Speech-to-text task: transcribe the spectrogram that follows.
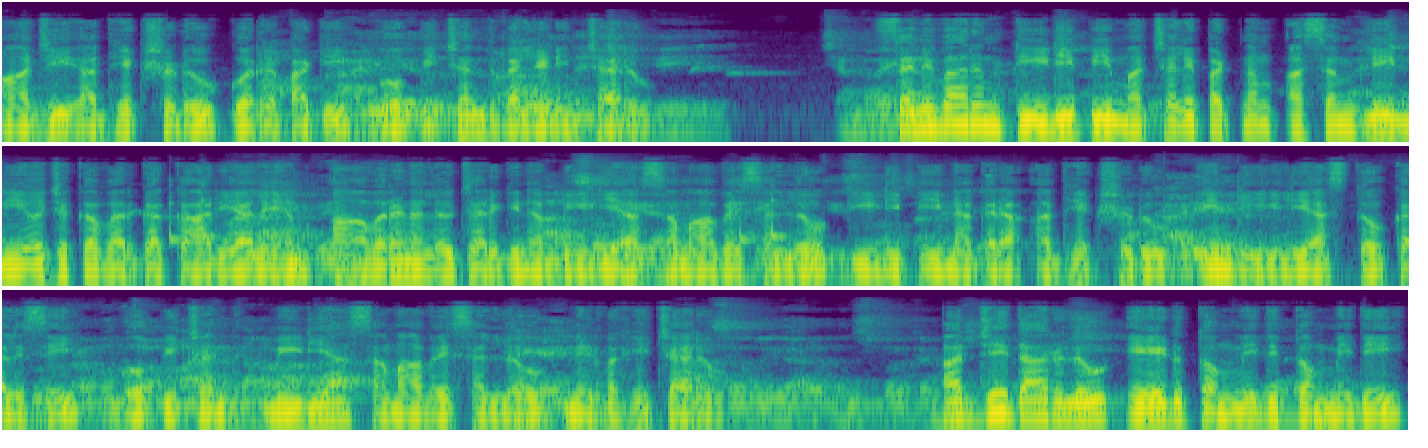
మాజీ అధ్యక్షుడు గొర్రెపాటి గోపీచంద్ వెల్లడించారు. శనివారం టీడీపీ మచ్చలిపట్నం అసెంబ్లీ నియోజకవర్గ కార్యాలయం ఆవరణలో జరిగిన మీడియా సమావేశంలో టీడీపీ నగర అధ్యక్షుడు ఎన్డి ఇలియాస్తో కలిసి గోపీచంద్ మీడియా సమావేశంలో నిర్వహించారు. అర్జీదారులు ఏడు తొమ్మిది తొమ్మిది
